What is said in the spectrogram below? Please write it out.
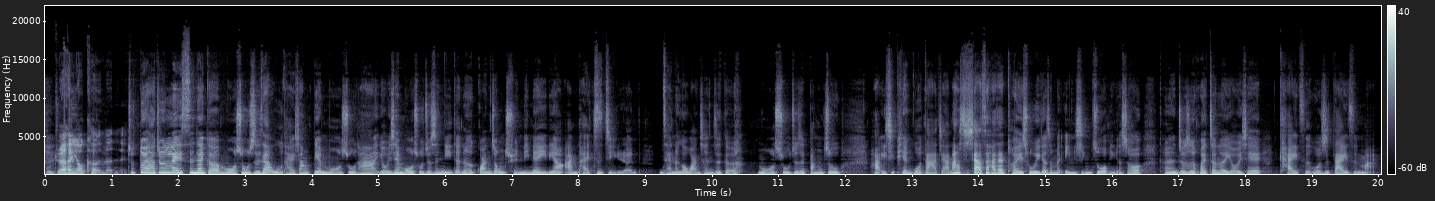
我觉得很有可能诶。就对啊，就是类似那个魔术师在舞台上变魔术，他有一些魔术就是你的那个观众群里面一定要安排自己人，你才能够完成这个。魔术就是帮助他一起骗过大家。那下次他再推出一个什么隐形作品的时候，可能就是会真的有一些凯子或是呆子买，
